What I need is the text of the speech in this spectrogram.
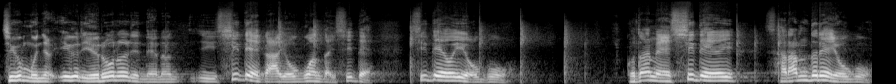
지금 뭐냐 이걸 여론을 내는 이 시대가 요구한다 이 시대. 시대의 요구. 그 다음에 시대의 사람들의 요구.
